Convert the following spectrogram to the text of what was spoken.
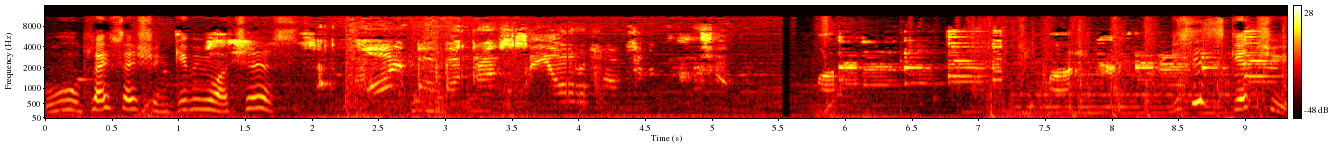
Ooh, PlayStation, give me my chest. This is sketchy.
